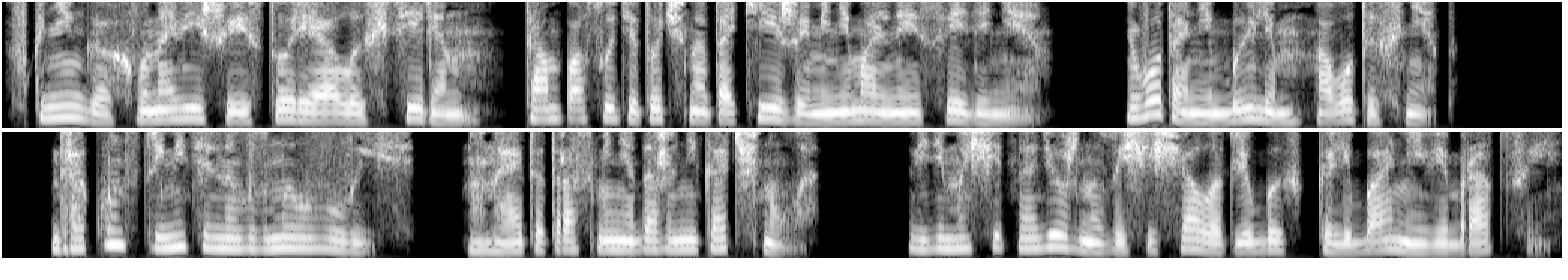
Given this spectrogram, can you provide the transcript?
В книгах, в новейшей истории Алых Сирен, там, по сути, точно такие же минимальные сведения. Вот они были, а вот их нет. Дракон стремительно взмыл ввысь, но на этот раз меня даже не качнуло. Видимо, щит надежно защищал от любых колебаний и вибраций,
